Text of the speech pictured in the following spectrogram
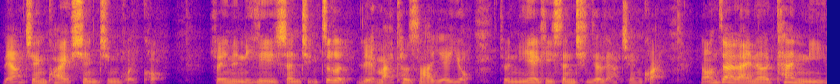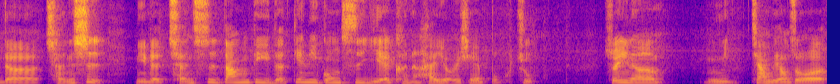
两千块现金回扣，所以呢，你可以申请这个，连买特斯拉也有，就你也可以申请这两千块。然后再来呢，看你的城市，你的城市当地的电力公司也可能还有一些补助。所以呢，你像比方说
